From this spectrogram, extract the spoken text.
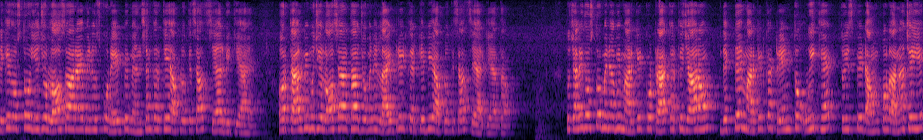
देखिए दोस्तों, ये जो लॉस आ रहा है, मैंने उसको रेट पे मेंशन करके आप लोग के साथ शेयर भी किया है। और कल भी मुझे लॉस आया था, जो मैंने लाइव ट्रेड करके भी आप लोग के साथ शेयर किया था। तो चलिए दोस्तों, मैंने अभी मार्केट को ट्रैक करके जा रहा हूँ। देखते हैं मार्केट का ट्रेंड तो वीक है तो इस पे डाउनफॉल आना चाहिए।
